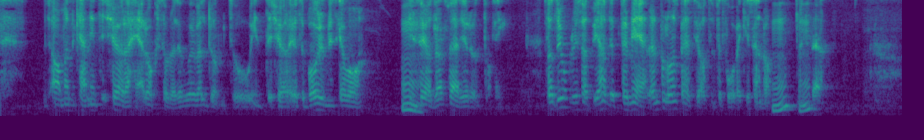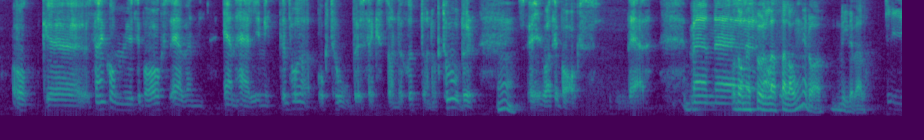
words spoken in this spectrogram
ja, man kan inte köra här också då. Det vore väl dumt att inte köra i Göteborg om ni ska vara i Mm. södra Sverige runt omkring. Så att det gjorde så att vi hade premiären på Lorensbergsteatern för två veckor sedan då. Mm, mm. Och eh, sen kommer vi tillbaks även en helg i mitten på oktober, 16 och 17 oktober, Mm. ska vi vara tillbaks där. Men... eh, Och de är fulla ja, salonger då, blir det väl?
